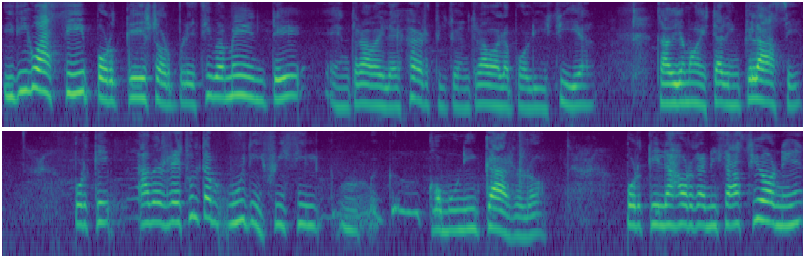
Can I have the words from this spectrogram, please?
Y digo así porque sorpresivamente entraba el ejército, entraba la policía, sabíamos estar en clase, porque, a ver, resulta muy difícil mm, comunicarlo, porque las organizaciones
